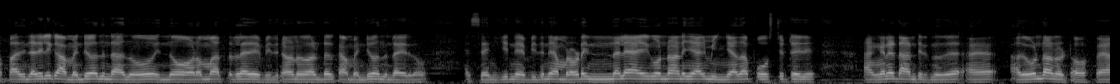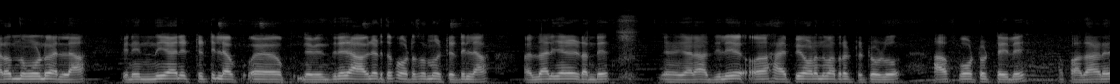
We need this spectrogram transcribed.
അപ്പോൾ അതിന്റെ ഇടയിൽ കമന്റ് വന്നിട്ടുണ്ടായിരുന്നു. ഇന്ന് ഓണം മാത്രമല്ല നബിദിനാണ് പറഞ്ഞിട്ട് കമന്റ് വന്നിട്ടുണ്ടായിരുന്നു. എസ് എനിക്ക് നബിദിനെ നമ്മളവിടെ ഇന്നലെ ആയതുകൊണ്ടാണ് ഞാൻ മിഞ്ഞാന്ന പോസ്റ്റ് ഇട്ടത്. അങ്ങനെ ഇടാണ്ടിരുന്നത്. അതുകൊണ്ടാണ് കേട്ടോ വേറെ ഒന്നും കൊണ്ടും അല്ല. പിന്നെ ഇന്ന് ഞാൻ ഇട്ടിട്ടില്ല. നവീനത്തിന്റെ രാവിലെ എടുത്ത ഫോട്ടോസ് ഒന്നും ഇട്ടിട്ടില്ല. എന്തായാലും ഞാൻ ഇടണ്ട്. ഞാൻ അതിൽ ഹാപ്പി ആണെന്ന് മാത്രമേ ഇട്ടിട്ടുള്ളൂ. ആ ഫോട്ടോ ഇട്ടതിൽ അപ്പോൾ അതാണ്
